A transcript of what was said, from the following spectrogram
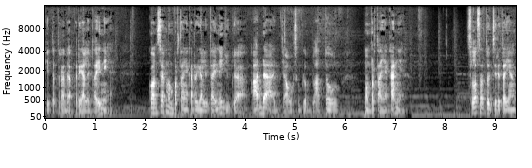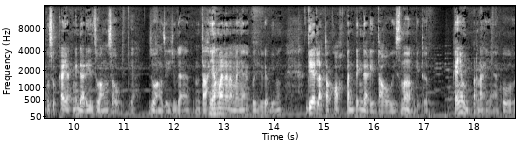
kita terhadap realita ini ya Konsep mempertanyakan realita ini juga ada jauh sebelum Plato mempertanyakannya. Salah satu cerita yang aku suka yakni dari Zhuangzi, gitu ya. Zhuangzi juga, entah yang mana namanya, aku juga bingung. Dia adalah tokoh penting dari Taoisme gitu. Kayaknya pernah ya aku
